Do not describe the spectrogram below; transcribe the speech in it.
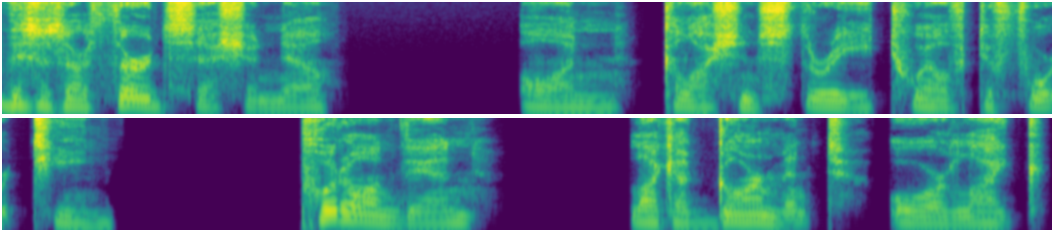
This is our third session now on Colossians 3 12 to 14. Put on then, like a garment or like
